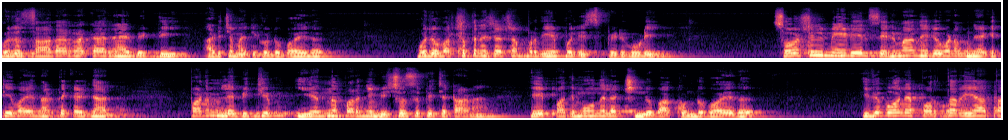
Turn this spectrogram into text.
ഒരു സാധാരണക്കാരനായ വ്യക്തി അടിച്ചു മാറ്റിക്കൊണ്ടുപോയത്. ഒരു വർഷത്തിന് ശേഷം പ്രതിയെ പോലീസ് പിടികൂടി. സോഷ്യൽ മീഡിയയിൽ സിനിമാ നിരൂപണം നെഗറ്റീവായി നടത്തിക്കഴിഞ്ഞാൽ പണം ലഭിക്കും എന്ന് പറഞ്ഞ് വിശ്വസിപ്പിച്ചിട്ടാണ് ഈ പതിമൂന്ന് ലക്ഷം രൂപ കൊണ്ടുപോയത്. ഇതുപോലെ പുറത്തറിയാത്ത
